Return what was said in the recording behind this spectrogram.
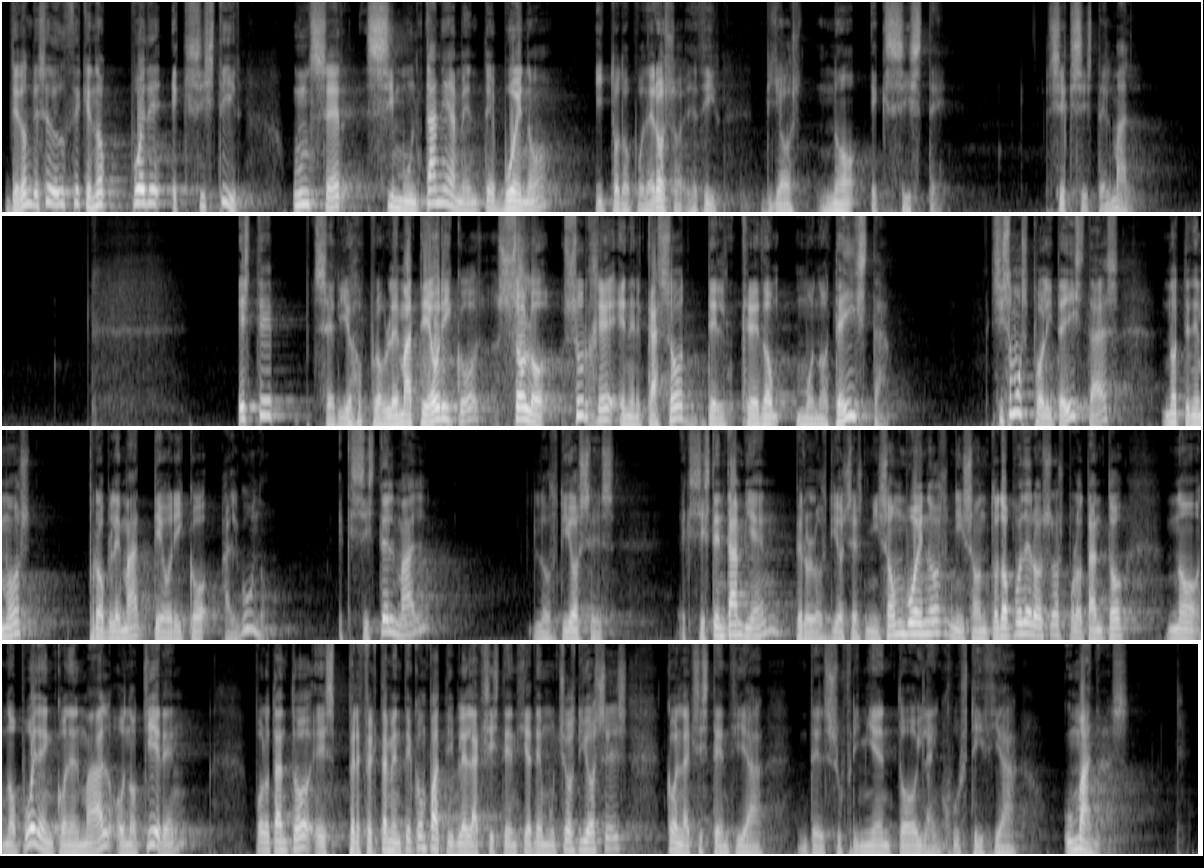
¿De dónde se deduce que no puede existir un ser simultáneamente bueno y todopoderoso? Es decir, Dios no existe si existe el mal. Este serio problema teórico solo surge en el caso del credo monoteísta. Si somos politeístas, no tenemos problema teórico alguno. Existe el mal, los dioses existen también, pero los dioses ni son buenos ni son todopoderosos, por lo tanto no, no pueden con el mal o no quieren. Por lo tanto, es perfectamente compatible la existencia de muchos dioses con la existencia del sufrimiento y la injusticia humanas.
